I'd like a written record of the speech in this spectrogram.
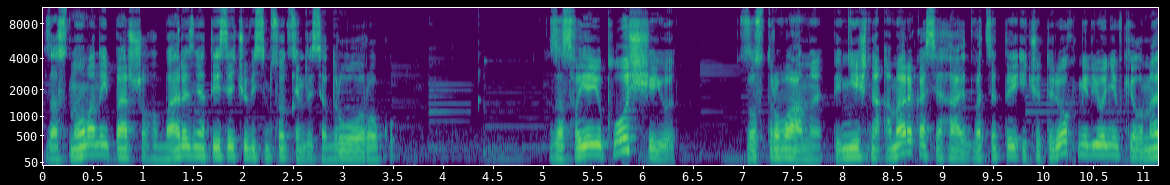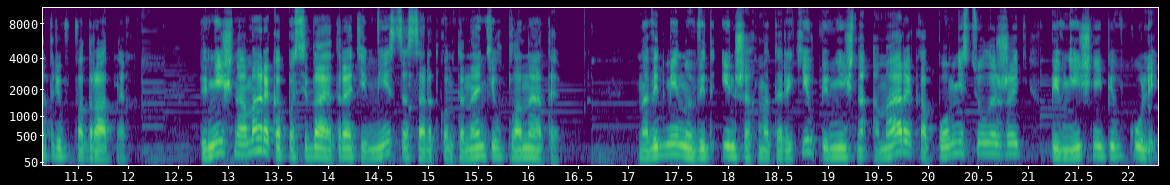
заснований 1 березня 1872 року. За своєю площею з островами Північна Америка сягає 24 мільйонів кілометрів квадратних. Північна Америка посідає третє місце серед континентів планети. На відміну від інших материків, Північна Америка повністю лежить в північній півкулі.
